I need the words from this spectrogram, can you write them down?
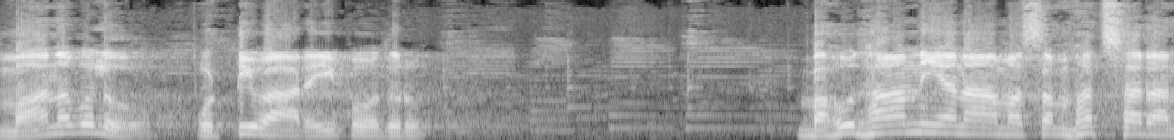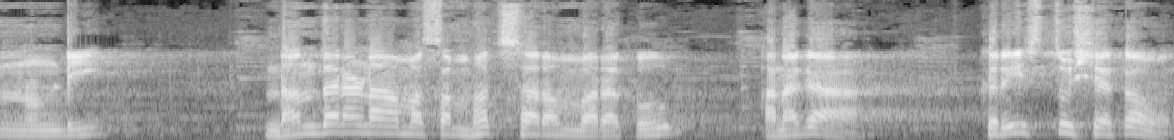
మానవులు పొట్టివారైపోదురు. బహుధాన్యనామ సంవత్సరం నుండి నందననామ సంవత్సరం వరకు అనగా క్రీస్తు శకం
